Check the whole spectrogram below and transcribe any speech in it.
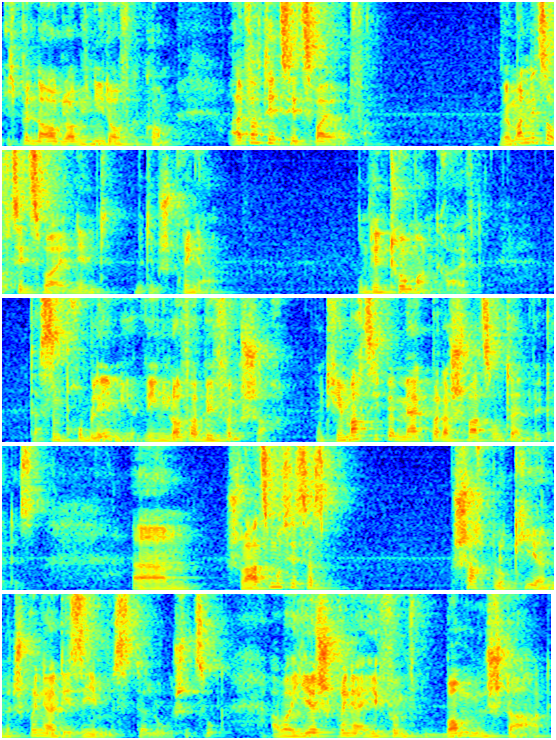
Ich bin da, glaube ich, nie drauf gekommen. Einfach den C2 opfern. Wenn man jetzt auf C2 nimmt, mit dem Springer, und den Turm angreift, das ist ein Problem hier, wegen Läufer B5 Schach. Und hier macht sich bemerkbar, dass Schwarz unterentwickelt ist. Ähm, Schwarz muss jetzt das Schach blockieren, mit Springer D7 ist der logische Zug. Aber hier Springer E5 bombenstark.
